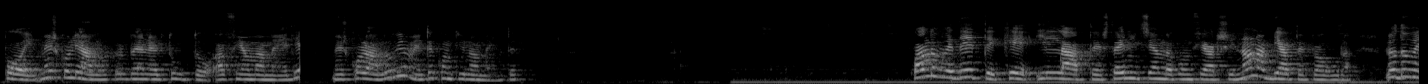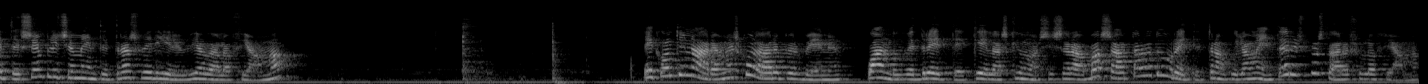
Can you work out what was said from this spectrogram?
Poi mescoliamo per bene il tutto a fiamma media, mescolando ovviamente continuamente. Quando vedete che il latte sta iniziando a gonfiarsi non abbiate paura, lo dovete semplicemente trasferire via dalla fiamma e continuare a mescolare per bene. Quando vedrete che la schiuma si sarà abbassata la dovrete tranquillamente rispostare sulla fiamma.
